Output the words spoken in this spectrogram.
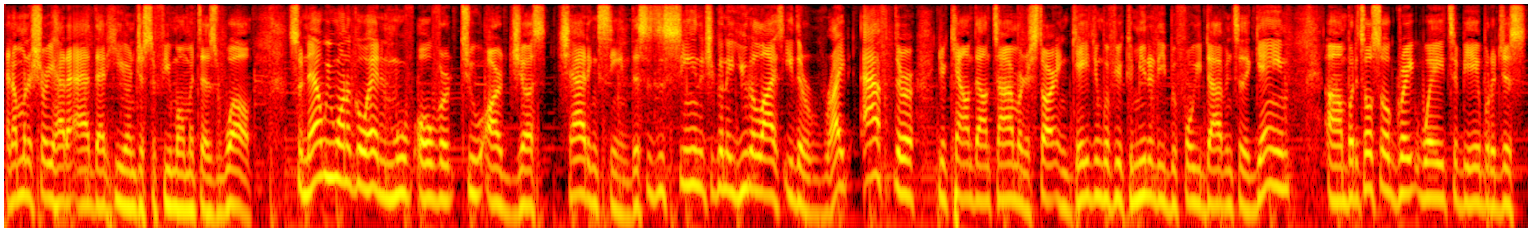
And I'm going to show you how to add that here in just a few moments as well. So now we want to go ahead and move over to our just chatting scene. This is the scene that you're going to utilize either right after your countdown timer or to start engaging with your community before you dive into the game. Um, but it's also a great way to be able to just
